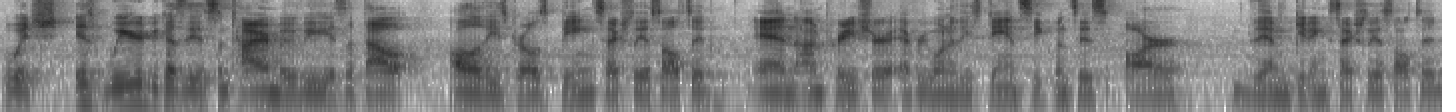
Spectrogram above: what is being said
which is weird because this entire movie is about all of these girls being sexually assaulted, and I'm pretty sure every one of these dance sequences are them getting sexually assaulted.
